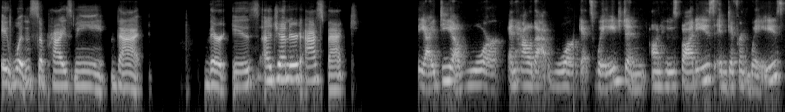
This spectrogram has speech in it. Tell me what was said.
it wouldn't surprise me that there is a gendered aspect the idea of war and how that war gets waged and on whose bodies in different ways.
